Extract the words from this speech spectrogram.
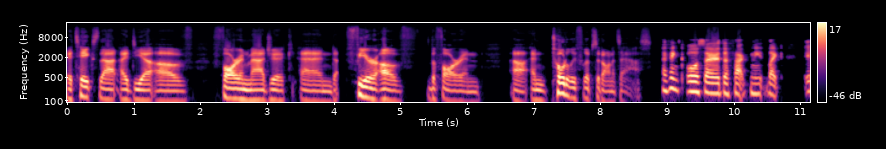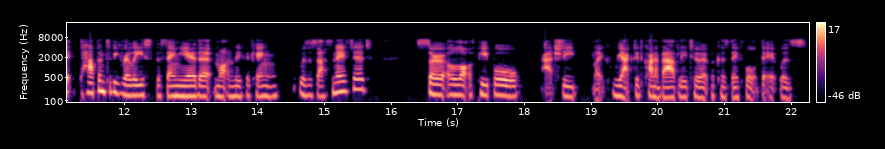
It takes that idea of foreign magic and fear of the foreign uh, and totally flips it on its ass. I think also the fact, like, it happened to be released the same year that Martin Luther King was assassinated, so a lot of people actually like reacted kind of badly to it because they thought that it was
